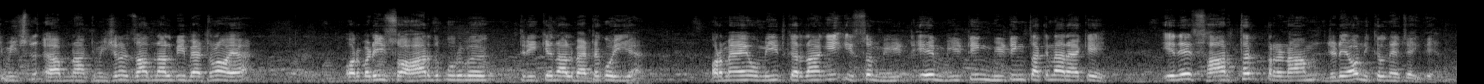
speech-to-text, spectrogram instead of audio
ਕਮਿਸ਼ਨ, ਆਪਣਾ ਕਮਿਸ਼ਨਰ ਸਾਹਿਬ ਨਾਲ ਵੀ ਬੈਠਣਾ ਹੋਇਆ। ਔਰ ਬੜੀ ਸੌਹਾਰਦਪੂਰਵਕ ਤਰੀਕੇ ਨਾਲ ਬੈਠਕ ਹੋਈ ਹੈ। ਔਰ ਮੈਂ ਇਹ ਉਮੀਦ ਕਰਦਾ ਕਿ ਇਸ ਮੀਟ, ਇਹ ਮੀਟਿੰਗ ਮੀਟਿੰਗ ਤੱਕ ਨਾ ਰਹਿ ਕੇ ਇਹਦੇ ਸਾਰਥਕ ਪ੍ਰਣਾਮ ਜਿਹੜੇ ਆ, ਉਹ ਨਿਕਲਣੇ ਚਾਹੀਦੇ ਆ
